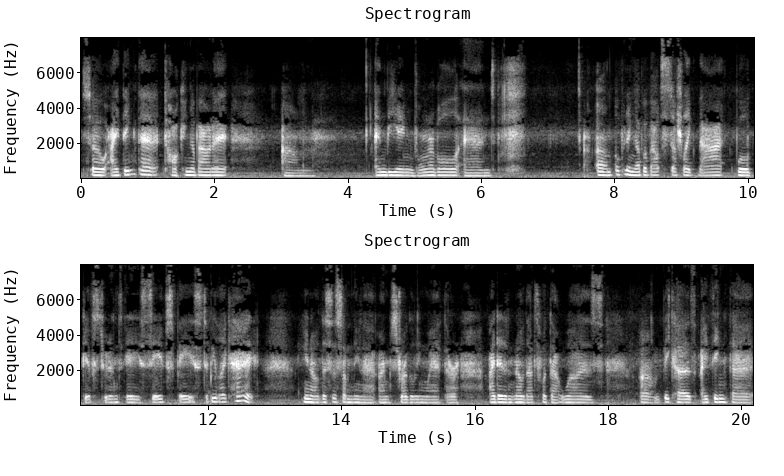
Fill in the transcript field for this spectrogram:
So I think that talking about it um, and being vulnerable and um, opening up about stuff like that will give students a safe space to be like, hey, you know, this is something that I'm struggling with, or I didn't know that's what that was. Um, because I think that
